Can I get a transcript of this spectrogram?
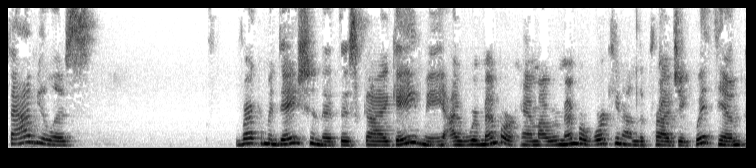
fabulous recommendation that this guy gave me. I remember him. I remember working on the project with him.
